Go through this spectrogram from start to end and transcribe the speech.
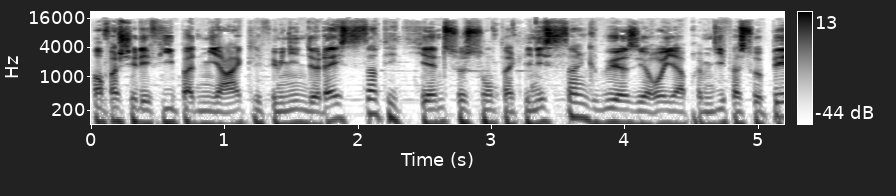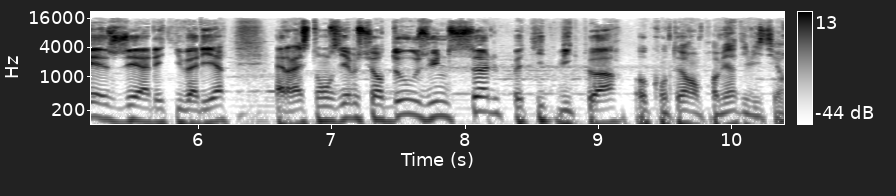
Enfin chez les filles, pas de miracle, les féminines de l'AS Saint-Etienne se sont inclinées 5 buts à 0 hier après-midi face au PSG à l'Étivalière. Elles restent 11e sur 12, une seule petite victoire au compteur en première division.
